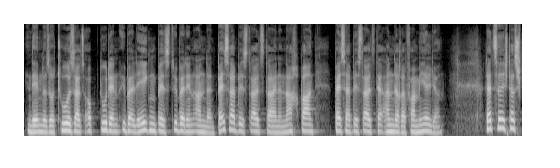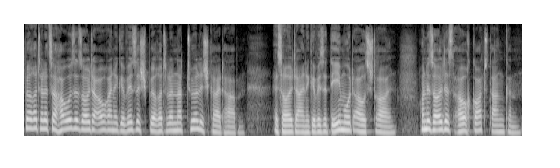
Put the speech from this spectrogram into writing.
indem du so tust, als ob du denn überlegen bist über den anderen, besser bist als deine Nachbarn, besser bist als der andere Familie. Letztlich das spirituelle Zuhause sollte auch eine gewisse spirituelle Natürlichkeit haben. Es sollte eine gewisse Demut ausstrahlen und du solltest auch Gott danken.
